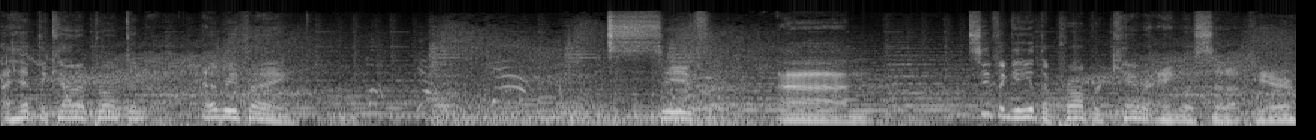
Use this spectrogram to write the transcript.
I hit the counter prompt and everything. Let's see if, um, see if I can get the proper camera angle set up here.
